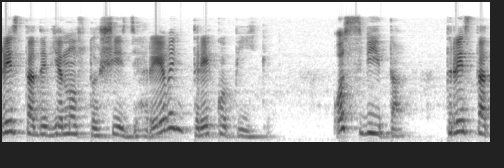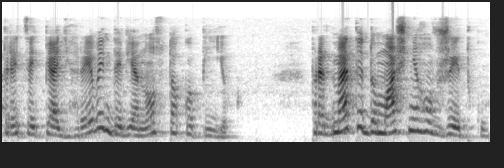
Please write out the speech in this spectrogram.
396 гривень 3 копійки. Освіта 335 гривень 90 копійок. Предмети домашнього вжитку,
